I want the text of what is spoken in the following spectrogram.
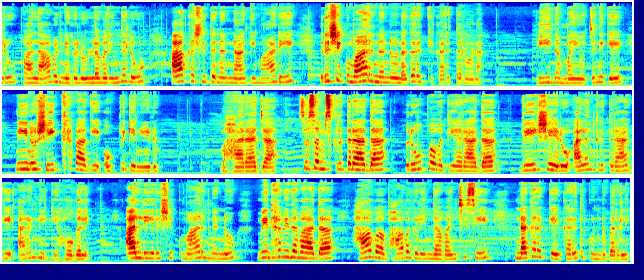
ರೂಪ ಲಾವಣ್ಯಗಳುಳ್ಳವರಿಂದಲೂ ಆಕರ್ಷಿತನನ್ನಾಗಿ ಮಾಡಿ ಋಷಿಕುಮಾರನನ್ನು ನಗರಕ್ಕೆ ಕರೆತರೋಣ. ಈ ನಮ್ಮ ಯೋಜನೆಗೆ ನೀನು ಶೀಘ್ರವಾಗಿ ಒಪ್ಪಿಗೆ ನೀಡು. ಮಹಾರಾಜ, ಸುಸಂಸ್ಕೃತರಾದ ರೂಪವತಿಯರಾದ ವೇಷೆಯರು ಅಲಂಕೃತರಾಗಿ ಅರಣ್ಯಕ್ಕೆ ಹೋಗಲಿ. ಅಲ್ಲಿ ಋಷಿಕುಮಾರನನ್ನು ವಿಧ ವಿಧವಾದ ಹಾವಭಾವಗಳಿಂದ ವಂಚಿಸಿ ನಗರಕ್ಕೆ ಕರೆದುಕೊಂಡು ಬರಲಿ.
